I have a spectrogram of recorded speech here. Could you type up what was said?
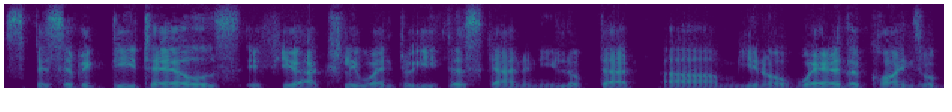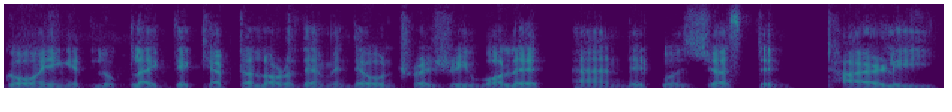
specific details. If you actually went to Etherscan and you looked at, um, you know, where the coins were going, it looked like they kept a lot of them in their own treasury wallet, and it was just entirely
